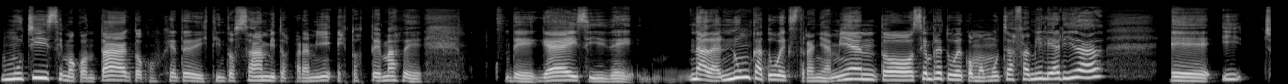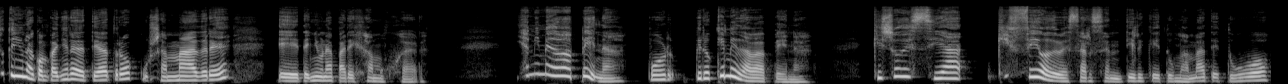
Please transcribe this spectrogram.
muchísimo contacto con gente de distintos ámbitos. Para mí estos temas de, de gays y de... Nada, nunca tuve extrañamiento, siempre tuve como mucha familiaridad. Eh, y yo tenía una compañera de teatro cuya madre eh, tenía una pareja mujer. Y a mí me daba pena, por, pero ¿qué me daba pena? Que yo decía, qué feo debe ser sentir que tu mamá te tuvo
